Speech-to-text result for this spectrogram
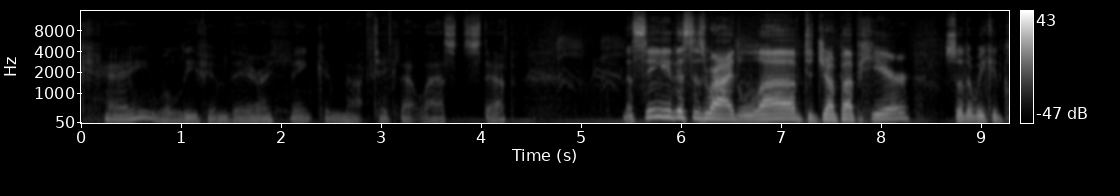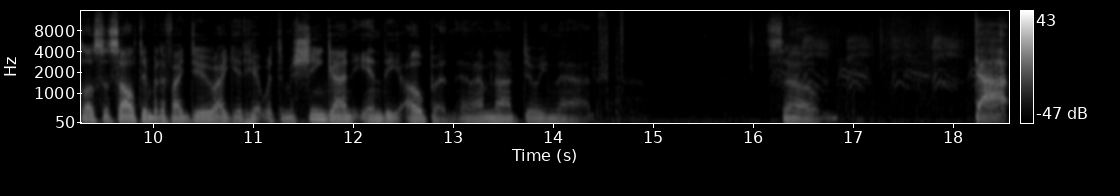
okay, we'll leave him there, I think, and not take that last step. Now, see, this is where I'd love to jump up here so that we could close assault him, but if I do, I get hit with the machine gun in the open, and I'm not doing that. So, dot.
